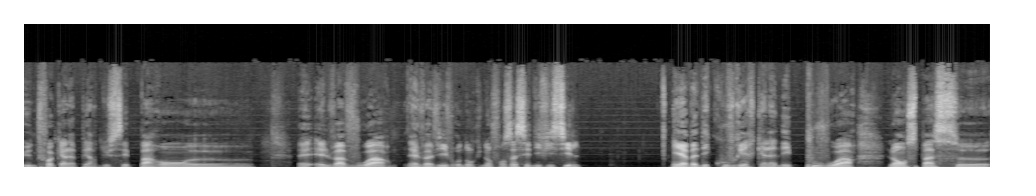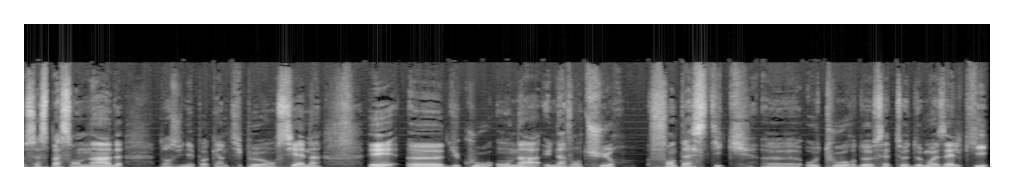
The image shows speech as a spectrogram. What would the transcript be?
une fois qu'elle a perdu ses parents, euh, elle, va voir, elle va vivre donc une enfance assez difficile. Et elle va découvrir qu'elle a des pouvoirs. Là, euh, ça se passe en Inde, dans une époque un petit peu ancienne. Et euh, du coup, on a une aventure fantastique euh, autour de cette demoiselle qui,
